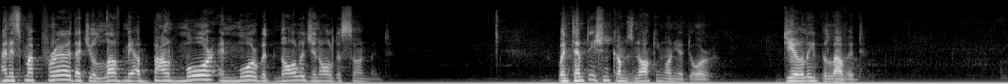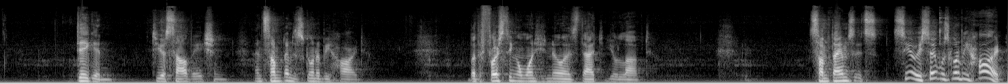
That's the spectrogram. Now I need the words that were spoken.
And it's my prayer that your love may abound more and more with knowledge and all discernment. When temptation comes knocking on your door, dearly beloved, dig in to your salvation. And sometimes it's going to be hard. But the first thing I want you to know is that you're loved. Sometimes it's, serious. it was going to be hard.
